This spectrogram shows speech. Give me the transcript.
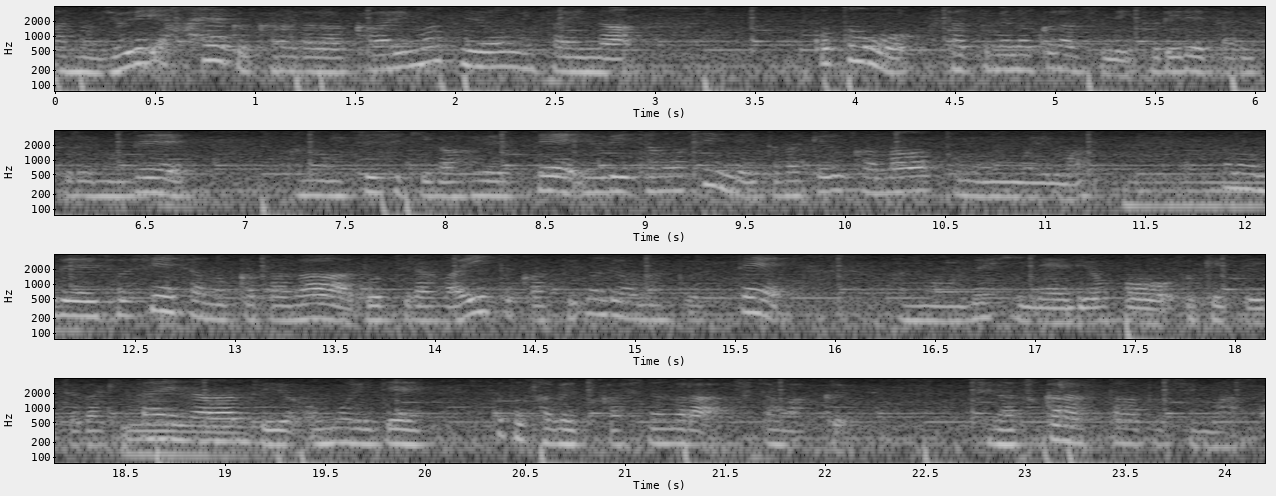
あのより早く体が変わりますよみたいなことを2つ目のクラスに取り入れたりするのであの知識が増えてより楽しんでいただけるかなとも思います。なので初心者の方がどちらがいいとかっていうのではなくってあのぜひね両方受けていただきたいなっていう思いでちょっと差別化しながら2枠4月からスタートします。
